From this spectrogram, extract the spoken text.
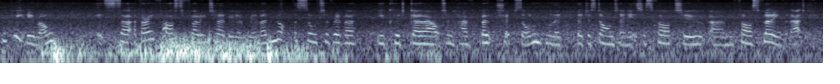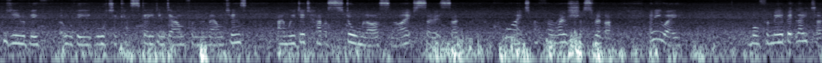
completely wrong. It's a very fast flowing, turbulent river, not the sort of river you could go out and have boat trips on. Well, there, there just aren't any, it's just far too um, fast flowing for that. Presumably, all the water cascading down from the mountains. And we did have a storm last night, so it's a quite a ferocious river. Anyway, more from me a bit later.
